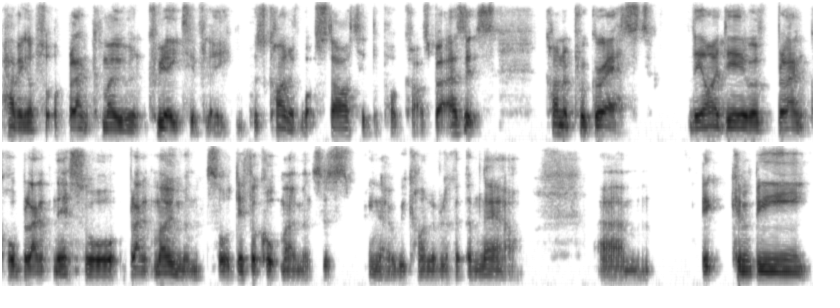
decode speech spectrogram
having a sort of blank moment creatively was kind of what started the podcast. But as it's kind of progressed, the idea of blank or blankness or blank moments or difficult moments, as you know, we kind of look at them now, um, it can be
